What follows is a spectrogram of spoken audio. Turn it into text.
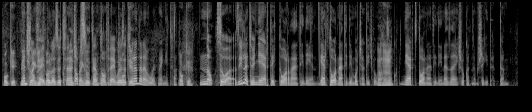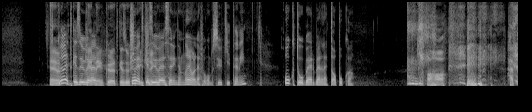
Oké, Nem tudom megnyitva. fejből az ötvenet, Nincs abszolút nem megnyitva. tudom fejből az Oké. ötvenet, de nem volt megnyitva. Oké. No, szóval az illető nyert egy tornát idén. Nyert tornát idén, bocsánat, így fogalmazok. Mhm. Uh-huh. Nyert tornát idén, ezzel még sokat nem segítettem. Következővel- következő segítséget. Következővel szerintem nagyon le fogom szűkíteni. Októberben lett apuka. Aha. Hát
